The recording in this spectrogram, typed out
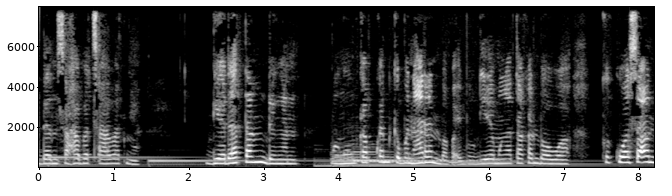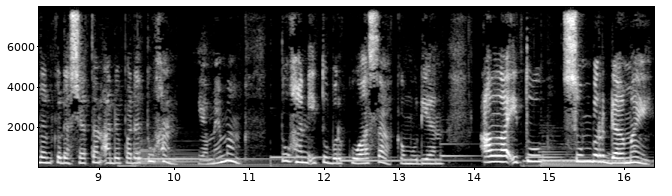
dan sahabat-sahabatnya? Dia datang dengan mengungkapkan kebenaran Bapak Ibu. Dia mengatakan bahwa kekuasaan dan kedahsyatan ada pada Tuhan. Ya memang Tuhan itu berkuasa. Kemudian Allah itu sumber damai,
